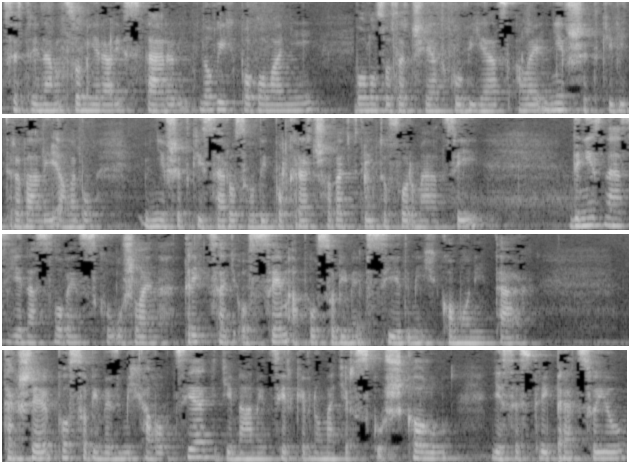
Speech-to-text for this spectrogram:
sestry nám zomierali starli. Nových povolaní bolo zo začiatku viac, ale nie všetky vytrvali, alebo nie všetky sa rozhodli pokračovať v tejto formácii. Dnes nás je na Slovensku už len 38 a pôsobíme v 7 komunitách. Takže pôsobíme v Michalovciach, kde máme cirkevnú materskú školu, kde sestry pracujú.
